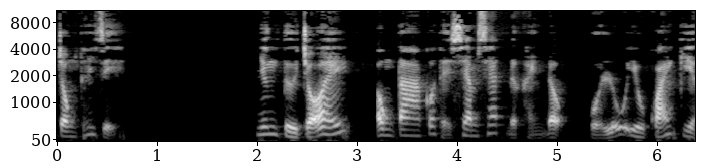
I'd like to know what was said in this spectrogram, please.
trông thấy gì. Nhưng từ chỗ ấy, ông ta có thể xem xét được hành động của lũ yêu quái kia.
